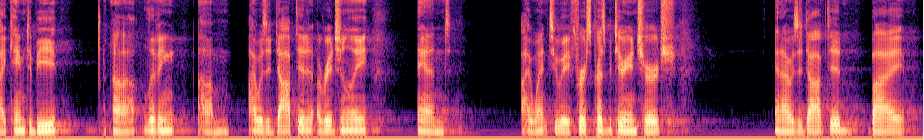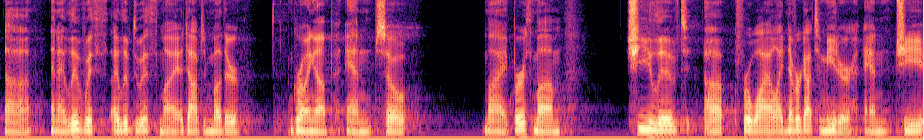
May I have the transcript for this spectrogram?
I came to be uh, living. Um, I was adopted originally, and I went to a First Presbyterian church, and I was adopted by, uh, and I lived with I lived with my adopted mother growing up, and so my birth mom, she lived uh, for a while. I never got to meet her, and she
